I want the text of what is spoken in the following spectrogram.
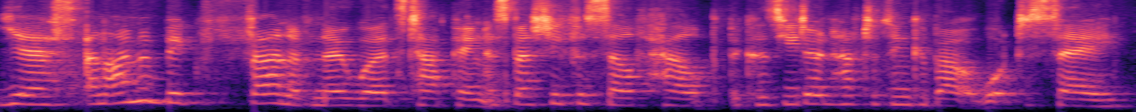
Yes, and I'm a big fan of no words tapping, especially for self help, because you don't have to think about what to say.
